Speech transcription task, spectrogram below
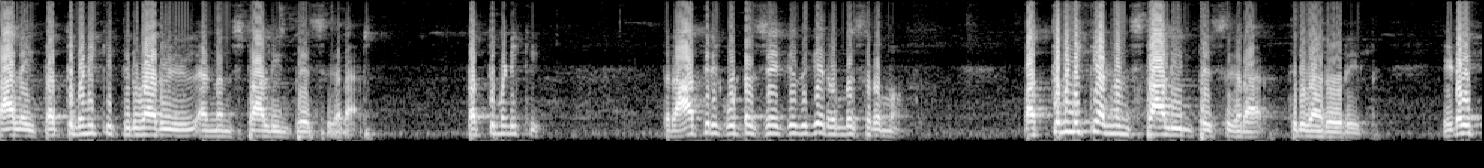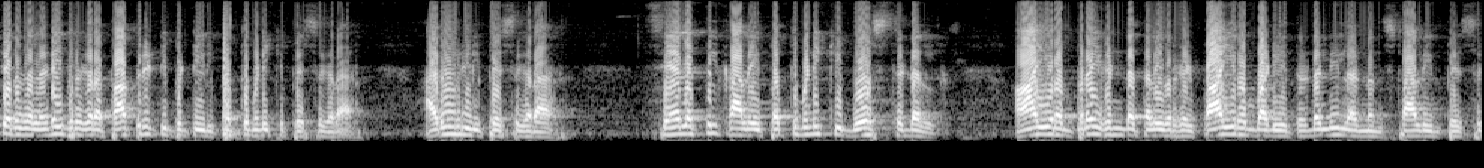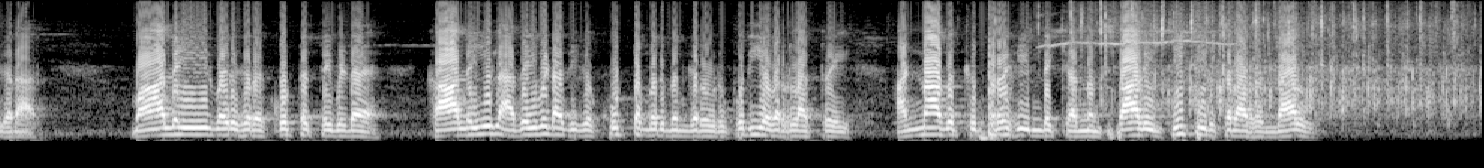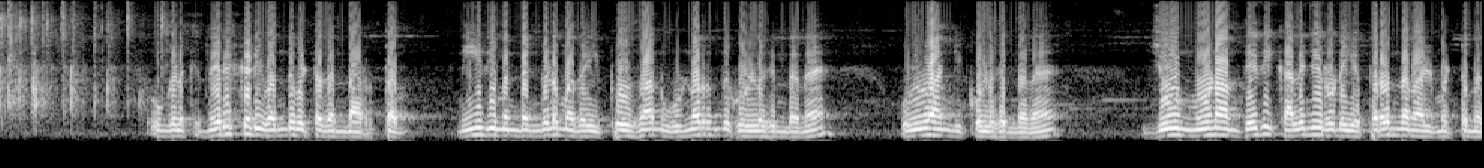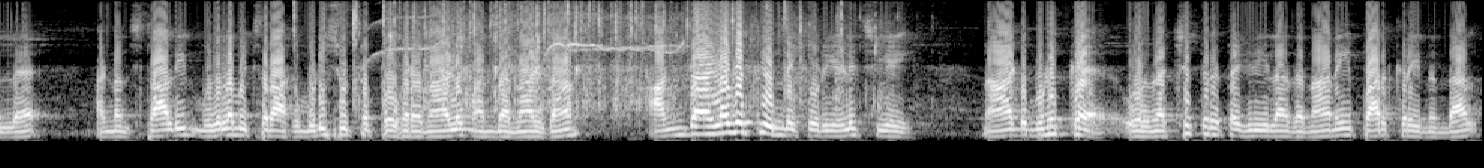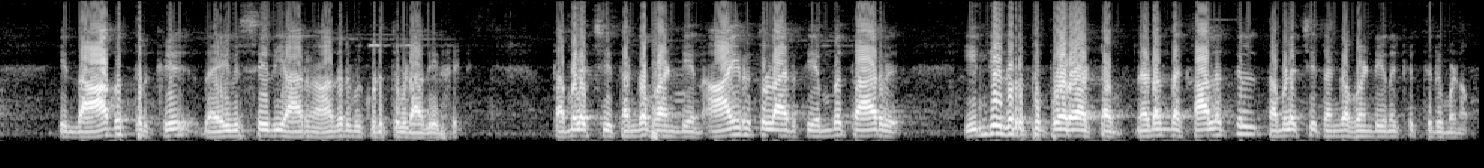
காலை பத்து மணிக்கு திருவாரூரில் அண்ணன் ஸ்டாலின் பேசுகிறார். பத்து மணிக்கு. ராத்திரி கூட்டம் சேர்க்கிறதுக்கே ரொம்ப சிரமம். பத்து மணிக்கு அண்ணன் ஸ்டாலின் பேசுகிறார் திருவாரூரில். இடைத்தேர்தல் நடைபெறுகிற பாப்பிரெட்டிப்பட்டியில் பத்து மணிக்கு பேசுகிறார். அரூரில் பேசுகிறார். சேலத்தில் காலை பத்து மணிக்கு போஸ் திடல். ஆயிரம் பிறை கண்ட தலைவர்கள் பாயிரம் பாடிய திடலில் அண்ணன் ஸ்டாலின் பேசுகிறார். மாலையில் வருகிற கூட்டத்தை விட காலையில் அதைவிட அதிக கூட்டம் வரும் என்கிற ஒரு புதிய வரலாற்றை அண்ணாவுக்கு பிறகு இன்றைக்கு அண்ணன் ஸ்டாலின் தீட்டியிருக்கிறார் என்றால் உங்களுக்கு நெருக்கடி வந்துவிட்டது என்ற அர்த்தம்? நீதிமன்றங்களும் அதை இப்போதுதான் உணர்ந்து கொள்ளுகின்றன உள்வாங்கிக் கொள்ளுகின்றன. ஜூன் மூணாம் தேதி கலைஞருடைய பிறந்த நாள் மட்டுமல்ல அண்ணன் ஸ்டாலின் முதலமைச்சராக முடிசூட்டப் போகிற நாளும் அந்த நாள் தான் அந்த அளவுக்கு இன்றைக்கு ஒரு எழுச்சியை நாடு முழுக்க ஒரு நட்சத்திர தகுதி இல்லாத நானே பார்க்கிறேன் என்றால் இந்த ஆபத்திற்கு தயவு செய்து யாரும் ஆதரவு கொடுத்து விடாதீர்கள். தமிழச்சி தங்கபாண்டியன் ஆயிரத்தி தொள்ளாயிரத்தி எண்பத்தி ஆறு இந்திய எதிர்ப்பு போராட்டம் நடந்த காலத்தில் தமிழச்சி தங்கபாண்டியனுக்கு திருமணம்.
